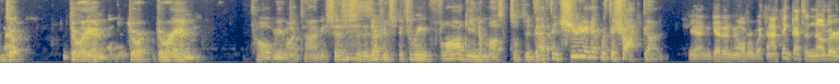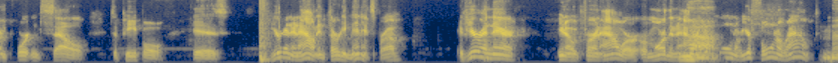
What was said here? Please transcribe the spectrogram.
Dorian, Dorian told me one time. He says this is the difference between flogging a muscle to death and shooting it with a shotgun. Yeah, and getting it over with. And I think that's another important sell to people is you're in and out in 30 minutes, bro. If you're in there, you know, for an hour or more than an hour, nah. you're, fooling, you're fooling around. No,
